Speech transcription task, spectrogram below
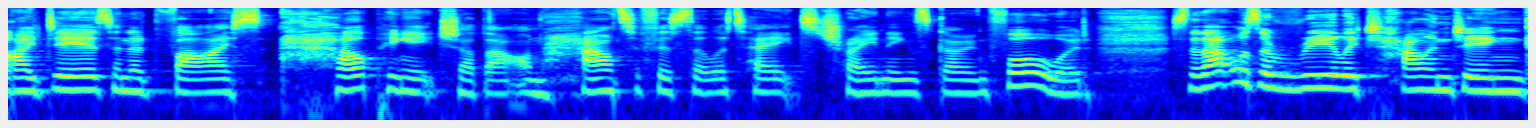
ideas and advice, helping each other on how to facilitate trainings going forward. So that was a really challenging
